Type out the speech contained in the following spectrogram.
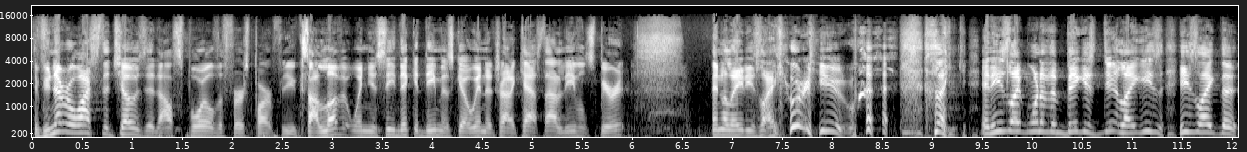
If you never watched The Chosen, I'll spoil the first part for you because I love it when you see Nicodemus go in to try to cast out an evil spirit. And the lady's like, "Who are you?" like, and he's like one of the biggest dude. Like he's he's like the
